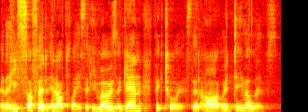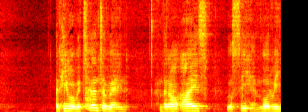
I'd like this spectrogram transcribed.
and that he suffered in our place, that he rose again victorious, that our Redeemer lives, that he will return to reign, and that our eyes we'll see him. Lord, we,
